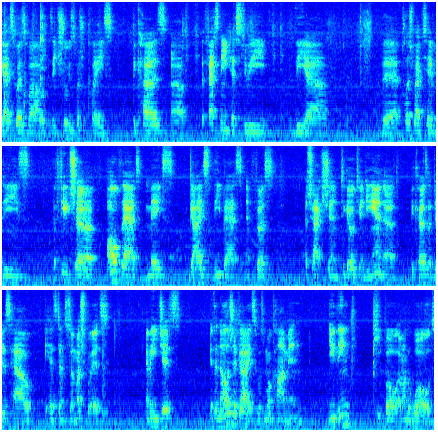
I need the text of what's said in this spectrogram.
Geist Reservoir is a truly special place because of the fascinating history, the uh, the pleasurable activities, the future, all of that makes Geist the best and first attraction to go to Indiana because of just how it has done so much for it. I mean, just if the knowledge of Geist was more common, do you think people around the world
